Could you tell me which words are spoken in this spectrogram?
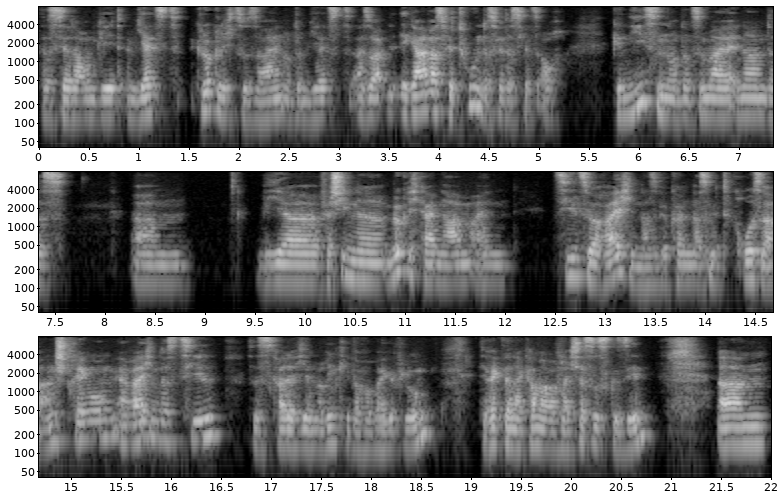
dass es ja darum geht, im Jetzt glücklich zu sein und im Jetzt, also egal was wir tun, dass wir das jetzt auch genießen und uns immer erinnern, dass ähm, wir verschiedene Möglichkeiten haben, ein Ziel zu erreichen. Also wir können das mit großer Anstrengung erreichen, das Ziel. Das ist gerade hier ein Marienkäfer vorbeigeflogen. Direkt an der Kamera, vielleicht hast du es gesehen. Ähm,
